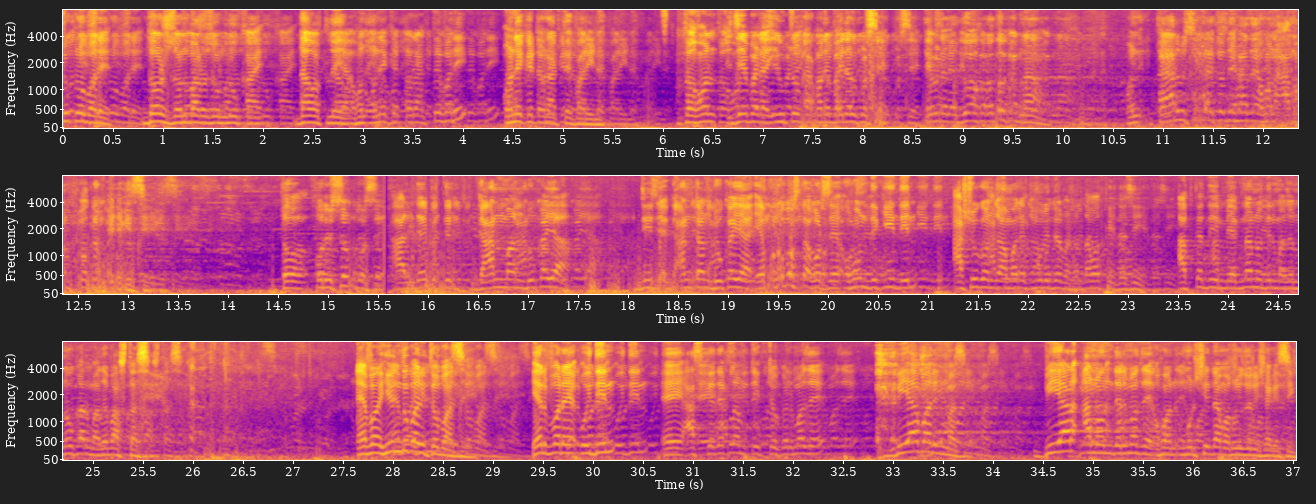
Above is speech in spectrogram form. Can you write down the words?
শুক্রবারে দশ জন, বারো জন অনেকে অনেকে তখন যে বেটা ইউটিউব আমার ভাইরাল করছে না। দেখা যায়, এখন আমার প্রোগ্রাম হয়ে গেছে। তো পরিশ্রম করছে। আর এটার ভিতরে গান মান ঢুকাইয়া ডিজে গান টান ঢুকাইয়া এমন অবস্থা করছে ওহন দেখি দিন আশুগঞ্জ আমার এক মুরিদের বাসা, দাওয়াত খাইতেছি। আজকে দিয়ে মেঘনা নদীর মাঝে, নৌকার মাঝে বাঁচতেছে। এবার হিন্দু বাড়ি তো বাজে। এরপরে ওই দিন, এই আজকে দেখলাম টিকটকের মাঝে, বিয়া বাড়ির মাঝে, বিয়ার আনন্দের মাঝে মুর্শিদ আমার এসে গেছি।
